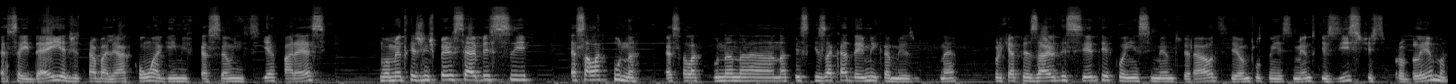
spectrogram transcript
essa ideia de trabalhar com a gamificação em si aparece no momento que a gente percebe esse, essa lacuna, essa lacuna na, na pesquisa acadêmica mesmo, né? Porque apesar de ser de conhecimento geral, de ser amplo conhecimento que existe esse problema,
